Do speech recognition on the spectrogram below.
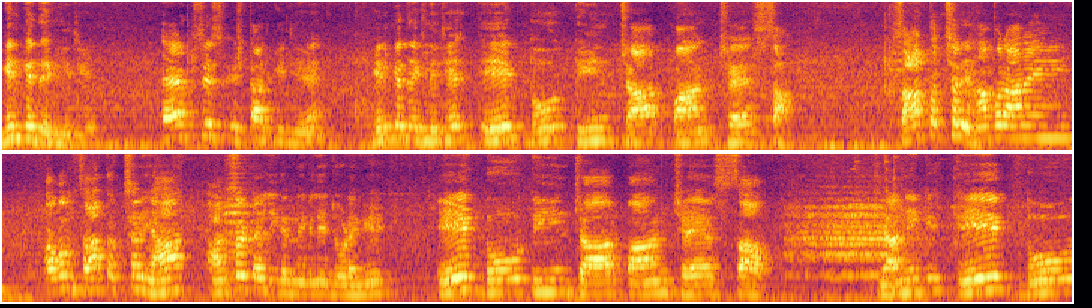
गिन के देख लीजिए। एफ़ से स्टार्ट कीजिए, गिन के देख लीजिए, एक, दो, तीन, चार, पाँच छ सात। सात अक्षर यहाँ पर आ रहे हैं। अब हम सात अक्षर यहाँ आंसर टैली करने के लिए जोड़ेंगे। एक, दो, तीन, चार, पाँच छ सात। यानी कि एक, दो,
